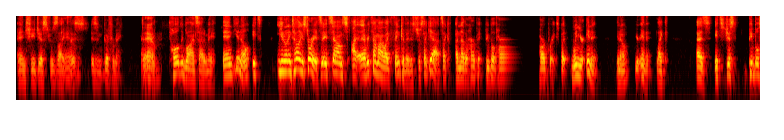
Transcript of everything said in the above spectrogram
and she just was like, Damn. "This isn't good for me." And Damn. totally blindsided me. And you know, it's you know, in telling a story, it's it sounds I, every time I like think of it, it's just like yeah, it's like another heartbreak. People have heart, heartbreaks, but when you're in it, you know, you're in it. Like as it's just people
